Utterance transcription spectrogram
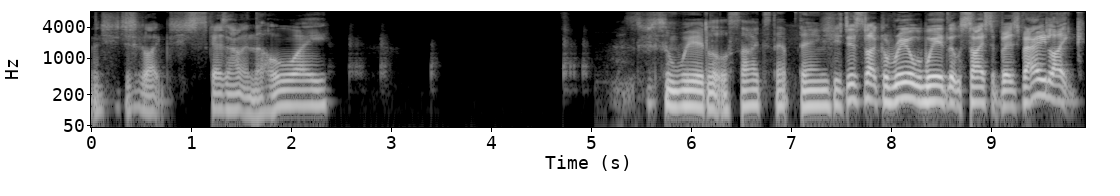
And she just like she just goes out in the hallway. Just some weird little sidestep thing. She's just like a real weird little sidestep, but it's very like,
